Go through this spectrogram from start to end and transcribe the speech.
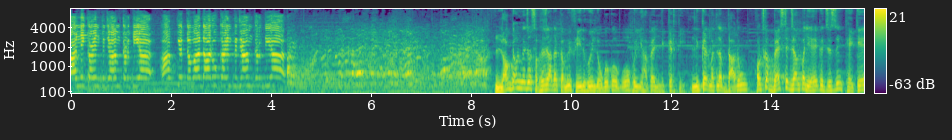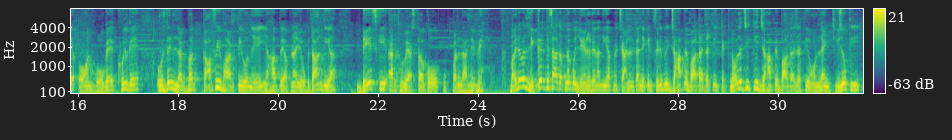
पानी का इंतज़ाम कर दिया, आपके दवा दारू का इंतज़ाम कर दिया। लॉकडाउन में जो सबसे ज़्यादा कमी फील हुई लोगों को, वो हुई यहाँ पे लिकर की। लिकर मतलब दारू। और उसका बेस्ट एग्जांपल ये है कि जिस दिन ठेके ऑन हो गए, खुल गए, उस दिन लगभग काफ़ी भारतीयों ने यहाँ पे अपना योगदान दिया देश की अर्थव्यवस्था को ऊपर लाने में। भाई द लिकर के साथ अपना कोई लेना देना नहीं है अपने चैनल का, लेकिन फिर भी जहाँ पे बात आ जाती है टेक्नोलॉजी की जहाँ पे बात आ जाती है ऑनलाइन चीज़ों की,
